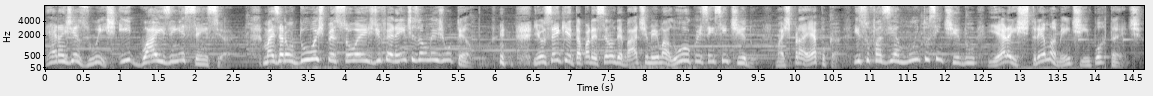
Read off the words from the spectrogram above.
era Jesus, iguais em essência. mas eram duas pessoas diferentes ao mesmo tempo. e eu sei que tá parecendo um debate meio maluco e sem sentido, mas pra época isso fazia muito sentido e era extremamente importante.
